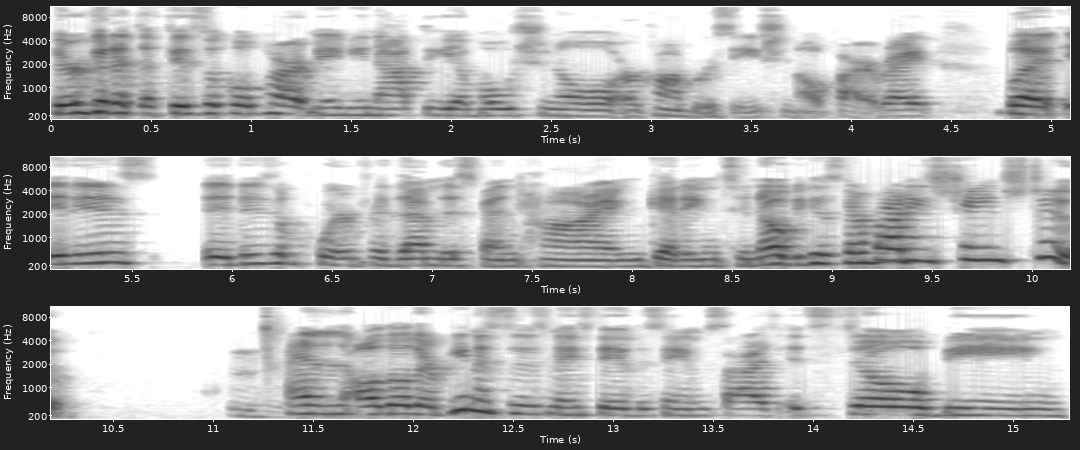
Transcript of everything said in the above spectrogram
they're good at the physical part, maybe not the emotional or conversational part, right? But it is it is important for them to spend time getting to know because their bodies change too. Mm-hmm. And although their penises may stay the same size, it's still being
